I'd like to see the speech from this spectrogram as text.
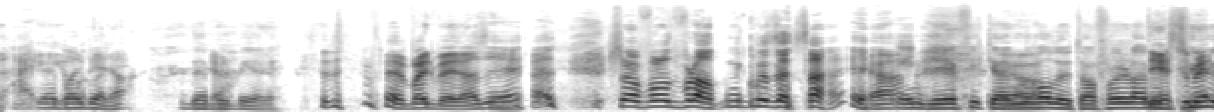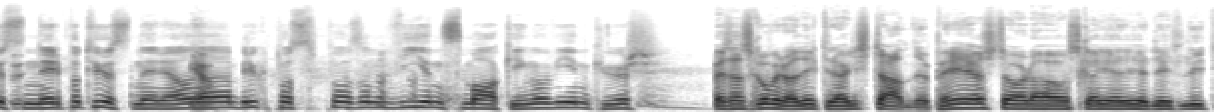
Nei, Det er Barbera. Det blir bedre. Barbera, det. Se på Flaten kose seg. Ja. Endelig fikk jeg en Ja. valuta for de er- tusener på tusener jeg Ja. brukt på, på sånn vinsmaking og vinkurs. Hvis jeg skal være litt standuper her, og står da og skal gjøre litt, litt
